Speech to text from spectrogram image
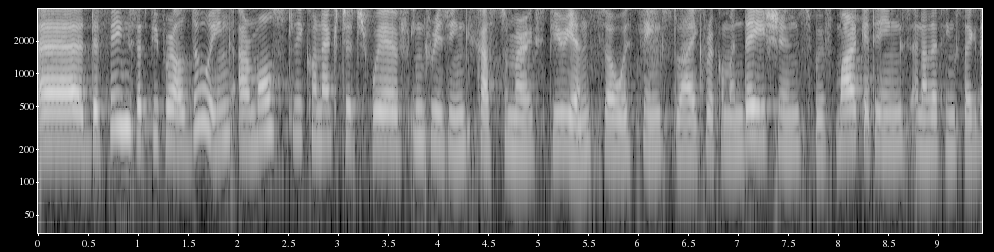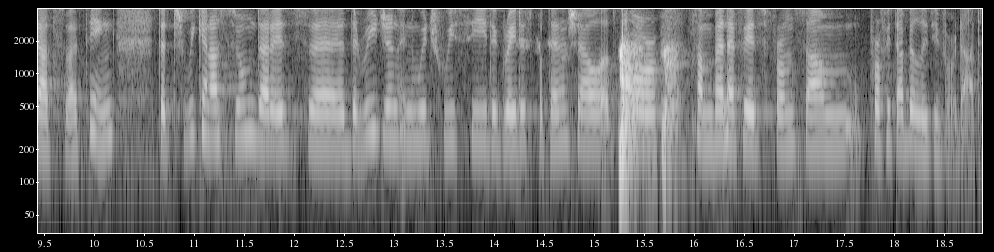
uh, the things that people are doing are mostly connected with increasing customer experience. So with things like recommendations, with marketings, and other things like that. So I think that we can assume that it's uh, the region in which we see the greatest potential for some benefits from some some profitability for that.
